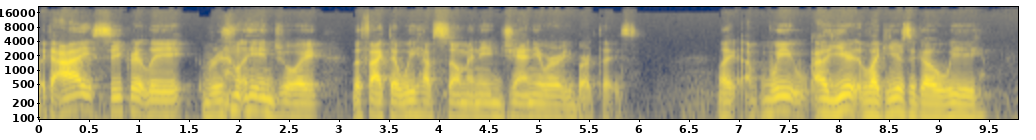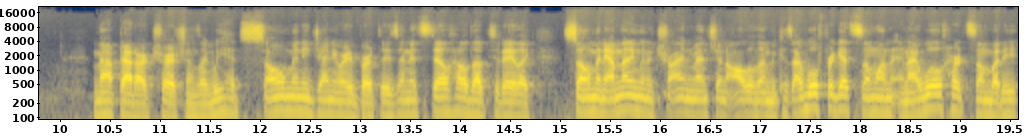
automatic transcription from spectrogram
Like, I secretly really enjoy the fact that we have so many January birthdays. Like, we, a year, like years ago, we mapped out our church and like we had so many January birthdays and it's still held up today. Like, so many. I'm not even going to try and mention all of them because I will forget someone and I will hurt somebody.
